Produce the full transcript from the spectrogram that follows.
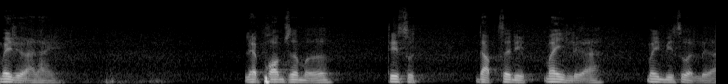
ไม่เหลืออะไร และพร้อมเสมอที่สุดดับสนิทไม่เหลือ ไม่มีส่วนเหลือ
